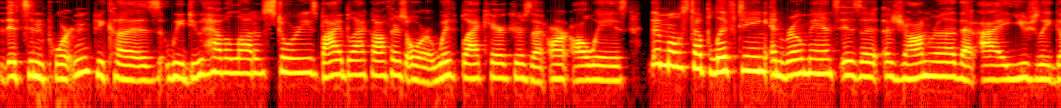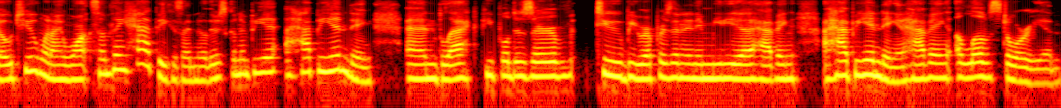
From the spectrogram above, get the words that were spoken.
it's important because we do have a lot of stories by black authors or with black characters that aren't always the most uplifting and romance is a, a genre that i usually go to when i want something happy because i know there's going to be a, a happy ending and black people deserve to be represented in media having a happy ending and having a love story and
